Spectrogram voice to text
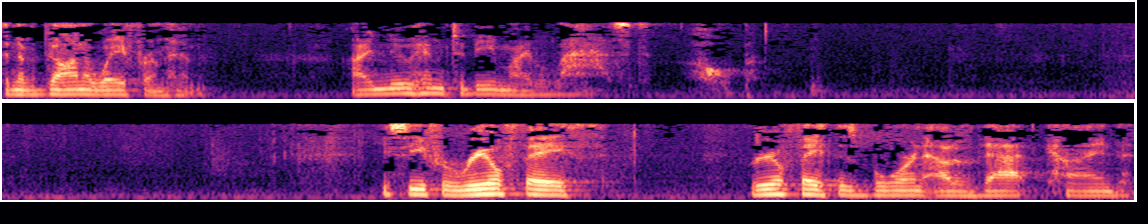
than have gone away from him. I knew him to be my last hope. You see, for real faith, real faith is born out of that kind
